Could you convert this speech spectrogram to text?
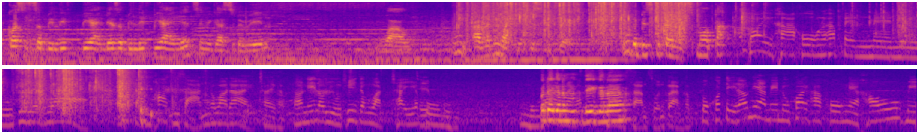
Of course, it's a belief behind. There's a belief behind it in regards to the rain. Wow. Ooh, I've never watched this biscuit yet. Ooh, the biscuits are in a small pack. ก้อยคาโคงนะครับเป็นเมนูที่เรียกว่าประจำภาคอีสานก็ว่าได้ใช่ครับ ตอนนี้เราอยู่ที่จังหวัดชัยภูมิ หมู่ But they're บ้านนะ gonna ครับ they're gonna สามสวนกลางครับ ปกติแล้วเนี่ยเมนูก้อยคาโคงเนี่ยเขามี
